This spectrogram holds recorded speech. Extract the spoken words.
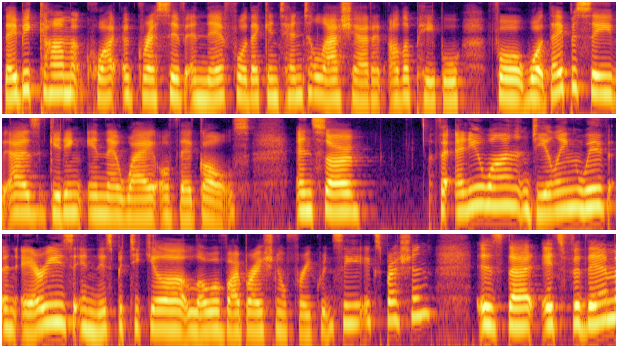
they become quite aggressive and therefore they can tend to lash out at other people for what they perceive as getting in their way of their goals. And so, for anyone dealing with an Aries in this particular lower vibrational frequency expression is that it's for them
